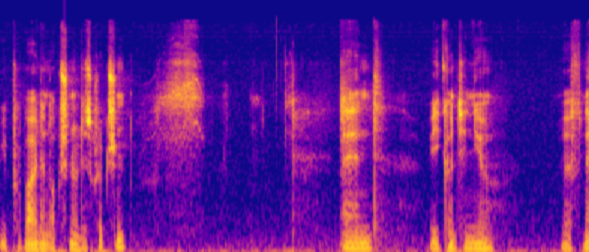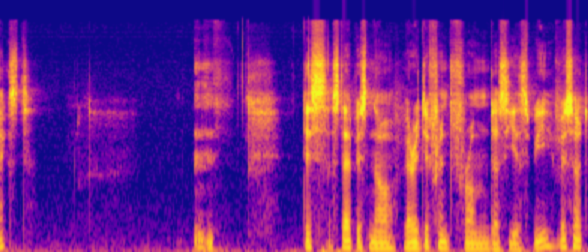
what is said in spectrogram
We provide an optional description and we continue with next. this step is now very different from the CSV wizard.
